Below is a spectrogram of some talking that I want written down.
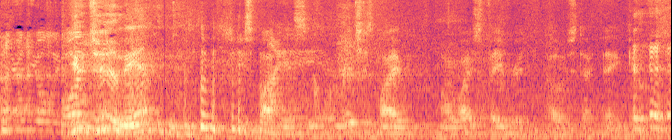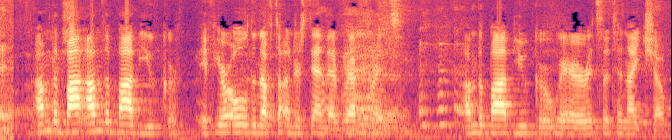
You're the only one. You too, man. She's my, Rich is my, my wife's favorite host, I think. I'm the Bob, I'm the Bob Uecker. If you're old enough to understand that reference, I'm the Bob Uecker where it's the Tonight Show.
